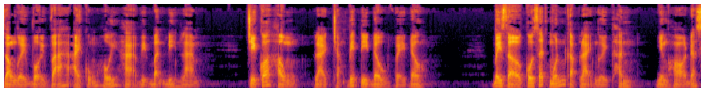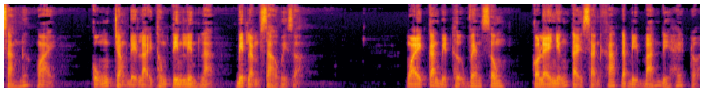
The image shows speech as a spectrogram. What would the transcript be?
Dòng người vội vã ai cũng hối hả vì bận đi làm. Chỉ có Hồng là chẳng biết đi đâu về đâu. Bây giờ cô rất muốn gặp lại người thân, nhưng họ đã sang nước ngoài, cũng chẳng để lại thông tin liên lạc, biết làm sao bây giờ. Ngoài căn biệt thự ven sông, có lẽ những tài sản khác đã bị bán đi hết rồi.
